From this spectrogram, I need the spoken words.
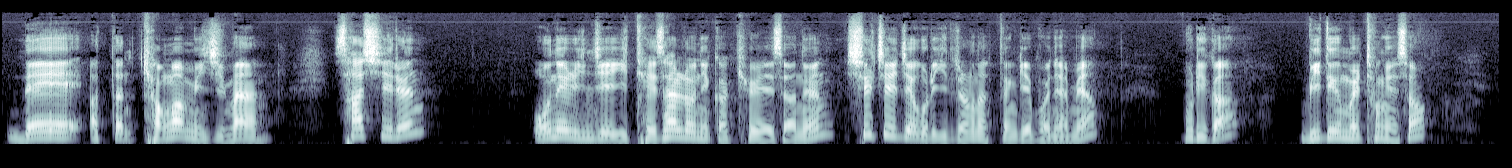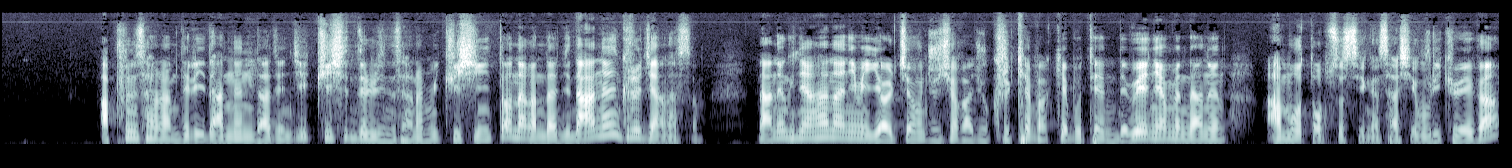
내 어떤 경험이지만 사실은 오늘 이제 이 데살로니카 교회에서는 실질적으로 일어났던 게 뭐냐면 우리가 믿음을 통해서 아픈 사람들이 낫는다든지 귀신 들린 사람이 귀신이 떠나간다든지 나는 그러지 않았어. 나는 그냥 하나님의 열정 주셔가지고 그렇게밖에 못했는데 왜냐하면 나는 아무것도 없었으니까 사실 우리 교회가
